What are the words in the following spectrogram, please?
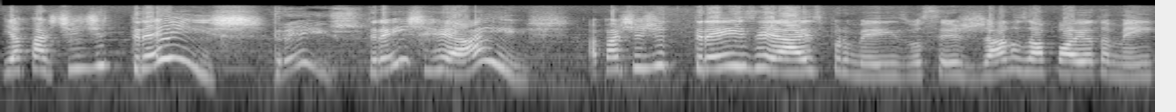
E a partir de três... Três? Três reais? A partir de três reais por mês, você já nos apoia também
